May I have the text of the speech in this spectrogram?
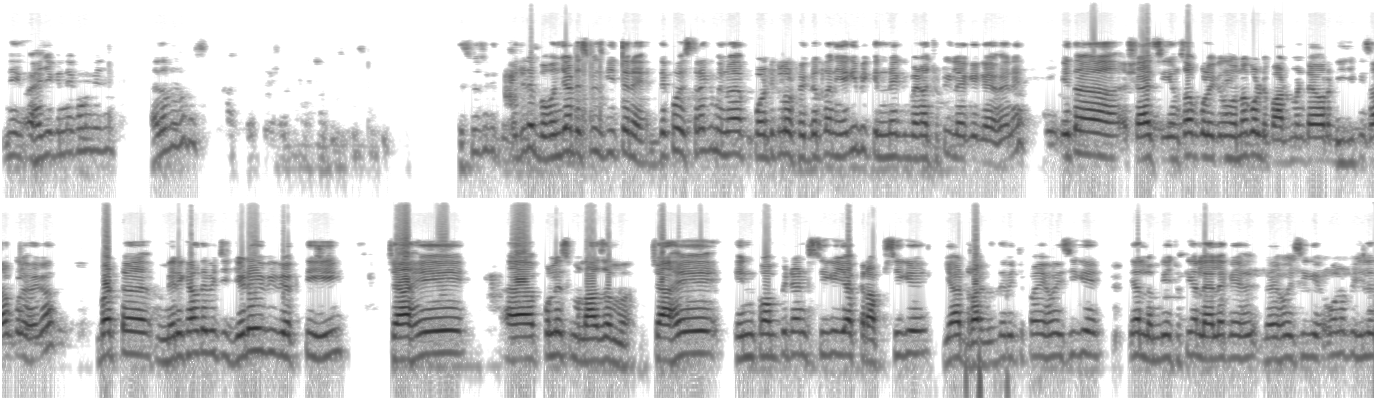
ਨਹੀਂ ਇਹੋ ਜਿਹੇ ਕਿੰਨੇ ਹੋਣਗੇ ਜੀ ਇਹਦਾ ਮੈਨੂੰ ਡਿਸਮਿਸ ਉਹ ਜਿਹੜੇ 52 ਡਿਸਮਿਸ ਕੀਤੇ ਨੇ, ਦੇਖੋ ਇਸ ਤਰ੍ਹਾਂ ਕਿ ਮੈਨੂੰ ਇਹ ਪਰਟੀਕੂਲਰ ਫਿਗਰ ਤਾਂ ਨਹੀਂ ਹੈਗੀ ਵੀ ਕਿੰਨੇ ਕੁ ਬਿਨਾਂ ਛੁੱਟੀ ਲੈ ਕੇ ਗਏ ਹੋਏ ਨੇ। ਇਹ ਤਾਂ ਸ਼ਾਇਦ ਸੀਐਮ ਸਾਹਿਬ ਕੋਲੇ, ਕਿਉਂਕਿ ਉਹਨਾਂ ਕੋਲ ਡਿਪਾਰਟਮੈਂਟ ਹੈ ਔਰ ਡੀਜੀਪੀ ਸਾਹਿਬ ਕੋਲੇ ਹੋਏਗਾ। ਬਟ ਮੇਰੇ ਖਿਆਲ ਦੇ ਵਿੱਚ ਜਿਹੜੇ ਵੀ ਵਿਅਕਤੀ, ਚਾਹੇ ਪੁਲਿਸ ਮੁਲਾਜ਼ਮ ਚਾਹੇ ਇਨਕੰਪੀਟੈਂਟ ਸੀਗੇ ਜਾਂ ਕਰਪਟ ਸੀਗੇ ਜਾਂ ਡਰੱਗਸ ਦੇ ਵਿੱਚ ਪਏ ਹੋਏ ਸੀਗੇ ਜਾਂ ਲੰਬੀਆਂ ਛੁੱਟੀਆਂ ਲੈ ਲੈ ਕੇ ਗਏ ਹੋਏ ਸੀਗੇ ਉਹਨੂੰ ਪਿਛਲੇ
